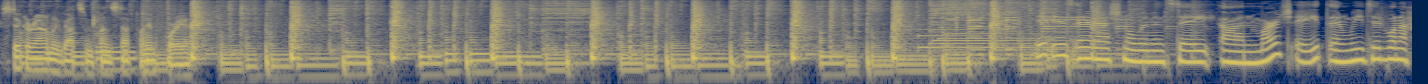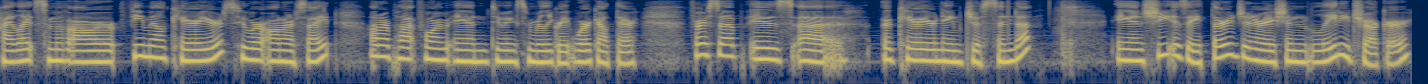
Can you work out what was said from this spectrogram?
stick around. We've got some fun stuff planned for you. It is International Women's Day on March 8th, and we did want to highlight some of our female carriers who are on our site, on our platform, and doing some really great work out there. First up is uh, a carrier named Jacinda, and she is a third generation lady trucker,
